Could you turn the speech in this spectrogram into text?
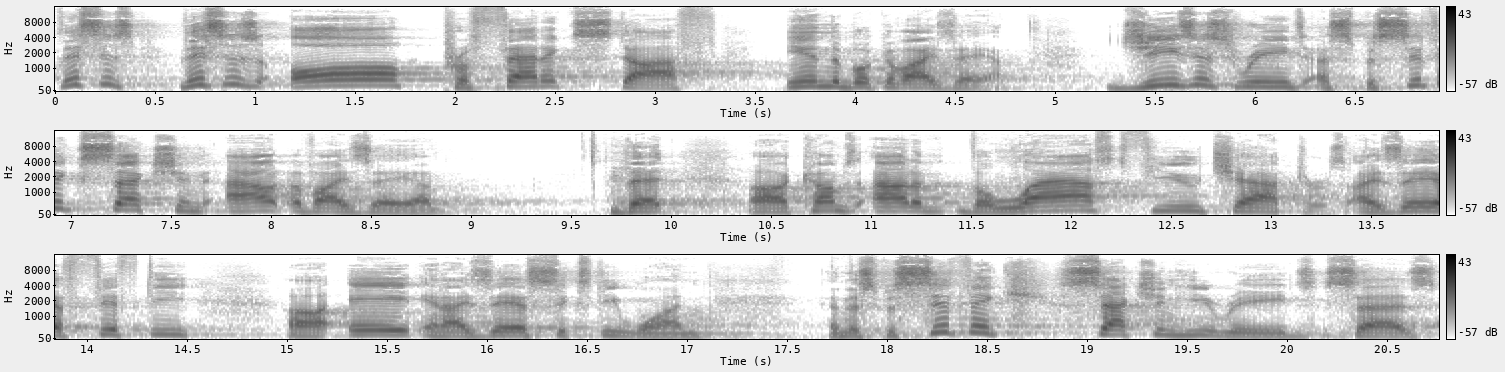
This is, this is all prophetic stuff in the book of Isaiah. Jesus reads a specific section out of Isaiah that uh, comes out of the last few chapters Isaiah 50 uh, 8 and Isaiah 61. And the specific section he reads says,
